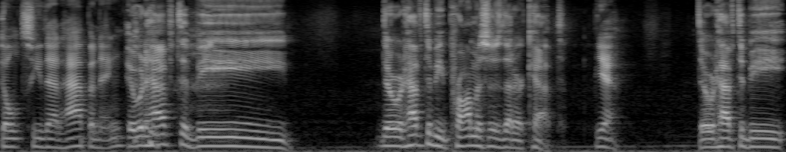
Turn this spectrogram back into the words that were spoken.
don't see that happening. It would have to be there would have to be promises that are kept. Yeah, There would have to be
